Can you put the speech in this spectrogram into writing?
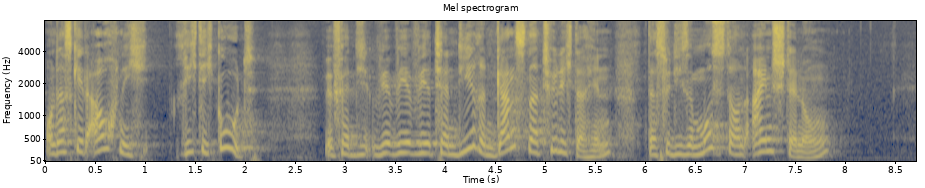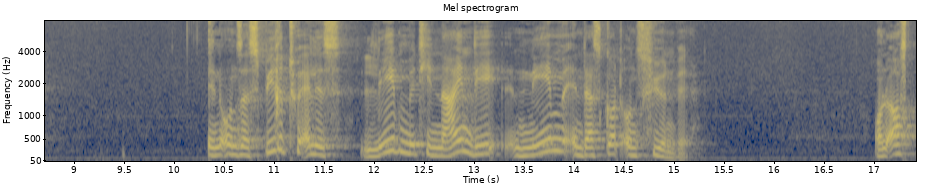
Und das geht auch nicht richtig gut. Wir, wir, wir tendieren ganz natürlich dahin, dass wir diese Muster und Einstellungen in unser spirituelles Leben mit hineinnehmen, in das Gott uns führen will. Und oft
